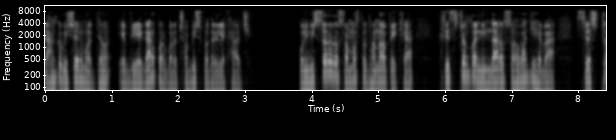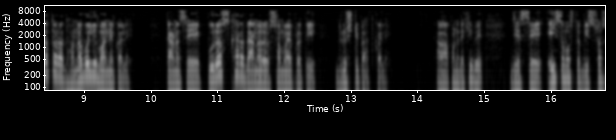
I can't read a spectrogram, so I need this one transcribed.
ତାହାଙ୍କ ବିଷୟରେ ମଧ୍ୟ ଏଭ୍ରି ଏଗାର ପର୍ବର ଛବିଶ ପଦରେ ଲେଖା ଅଛି। ପୁଣି ମିଶ୍ରର ସମସ୍ତ ଧନ ଅପେକ୍ଷା ଖ୍ରୀଷ୍ଟଙ୍କ ନିନ୍ଦାର ସହଭାଗୀ ହେବା ଶ୍ରେଷ୍ଠତର ଧନ ବୋଲି ମନେ କଲେ କାରଣ ସେ ପୁରସ୍କାର ଦାନର ସମୟ ପ୍ରତି ଦୃଷ୍ଟିପାତ କଲେ। ଆଉ ଆପଣ ଦେଖିବେ ଯେ ସେ ଏହି ସମସ୍ତ ବିଶ୍ୱାସ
